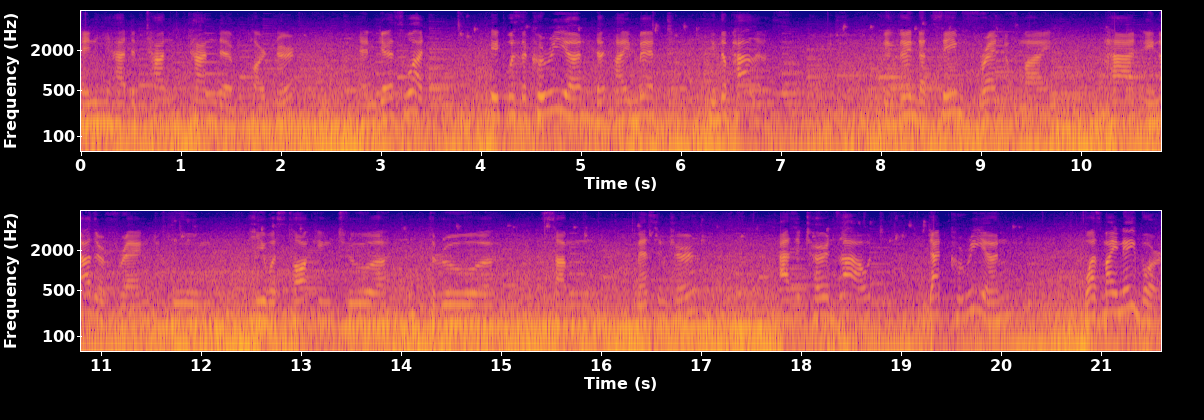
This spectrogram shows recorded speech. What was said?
and he had a tan tandem partner. And guess what? It was a Korean that I met in the palace. And then that same friend of mine had another friend whom he was talking to uh, through uh, some messenger. As it turns out, that Korean was my neighbor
